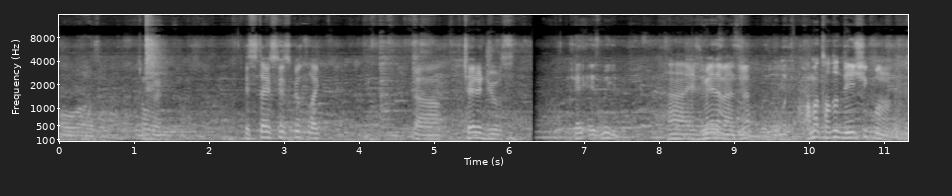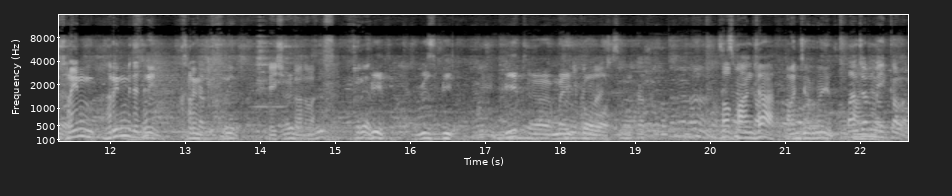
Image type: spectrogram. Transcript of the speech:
or other. Okay. It tastes good like uh, cherry juice. Şey ezme gibi. Ha, ezmeye de benziyor. Ama tadı değişik bunun. Hrin, hrin mi dedin? Hrin. Değişik bir tadı var. Beet. With beet. Beet uh, make color. O pancar. Pancardan yap. Panjar make color.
